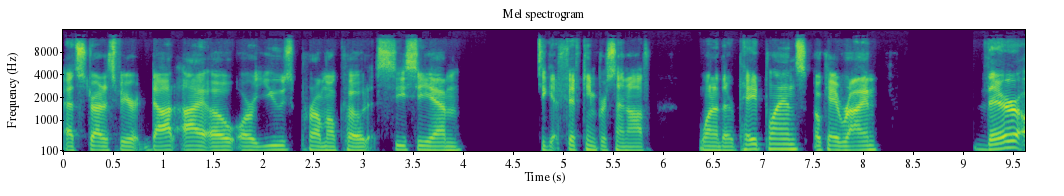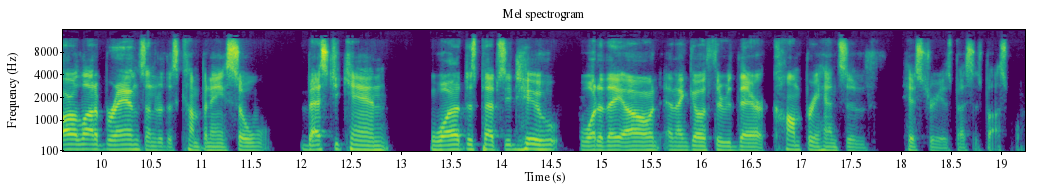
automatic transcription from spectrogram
at stratosphere.io or use promo code CCM to get 15% off one of their paid plans. Okay, Ryan, there are a lot of brands under this company. So, best you can, what does Pepsi do? What do they own, and then go through their comprehensive history as best as possible.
